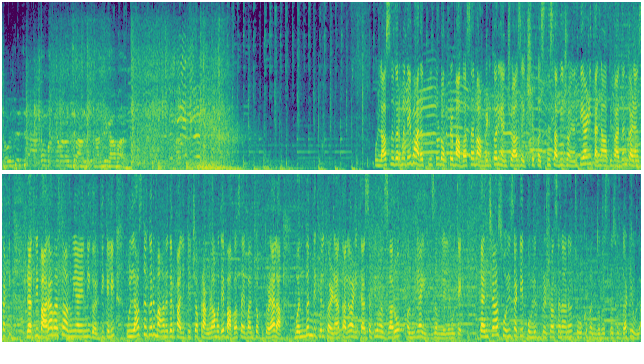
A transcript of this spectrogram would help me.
संस्थेच्या मान्यवरांचे हार्दिक हार्दिक आभार. उल्हासनगरमध्ये भारतरत्न डॉक्टर बाबासाहेब आंबेडकर यांची आज एकशे पस्तीसावी जयंती आणि त्यांना अभिवादन करण्यासाठी रात्री बारा वाजता अनुयायांनी गर्दी केली. उल्हासनगर महानगरपालिकेच्या प्रांगणामध्ये बाबासाहेबांच्या पुतळ्याला वंदन देखील करण्यात आलं आणि त्यासाठी हजारो अनुयायी जमलेले होते. त्यांच्या सोयीसाठी पोलीस प्रशासनानं चोख बंदोबस्त सुद्धा ठेवला.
